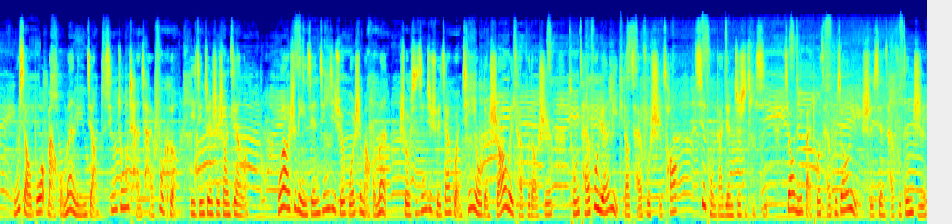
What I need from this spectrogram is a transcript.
——吴晓波、马洪曼领奖新中产财富课已经正式上线了。吴老师领衔经济学博士马洪曼、首席经济学家管清友等十二位财富导师，从财富原理到财富实操，系统搭建知识体系，教你摆脱财富焦虑，实现财富增值。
